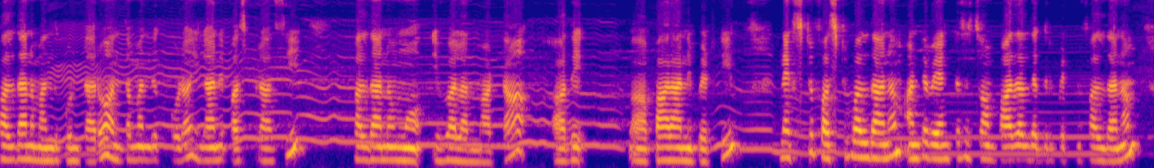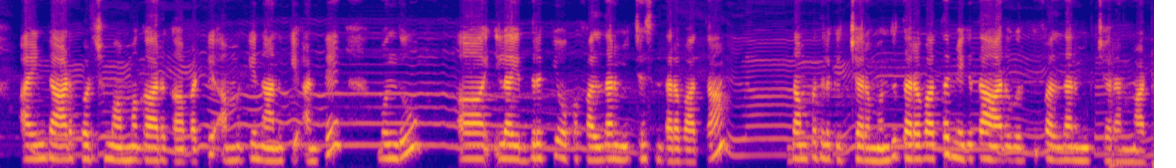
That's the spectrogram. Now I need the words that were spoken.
ఫలదానం అందుకుంటారో అంతమందికి కూడా ఇలానే పసుపు రాసి ఫలదానము ఇవ్వాలన్నమాట. అదే పారాన్ని పెట్టి. నెక్స్ట్ ఫస్ట్ ఫలదానం అంటే వెంకటేశ్వర స్వామి పాదాల దగ్గర పెట్టిన ఫలదానం. ఆ ఇంటి ఆడపడుచు మా అమ్మగారు కాబట్టి అమ్మకి నాన్నకి అంటే ముందు ఇలా ఇద్దరికి ఒక ఫలదానం ఇచ్చేసిన తర్వాత దంపతులకు ఇచ్చారు ముందు. తర్వాత మిగతా ఆరుగురికి ఫలదానం ఇచ్చారనమాట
